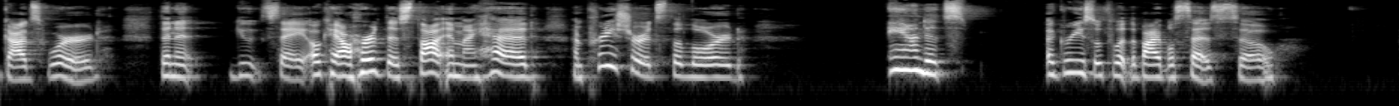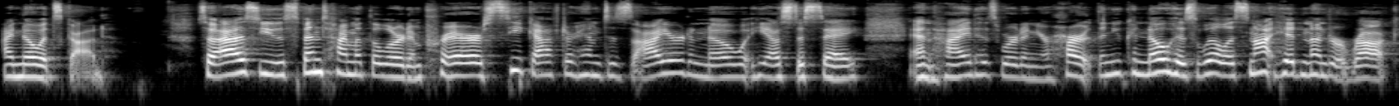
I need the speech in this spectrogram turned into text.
God's word, then it, you say, okay, I heard this thought in my head. I'm pretty sure it's the Lord and it agrees with what the Bible says. So I know it's God. So as you spend time with the Lord in prayer, seek after him, desire to know what he has to say, and hide his word in your heart, then you can know his will. It's not hidden under a rock.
